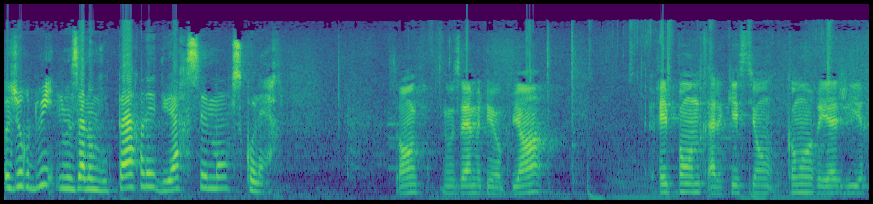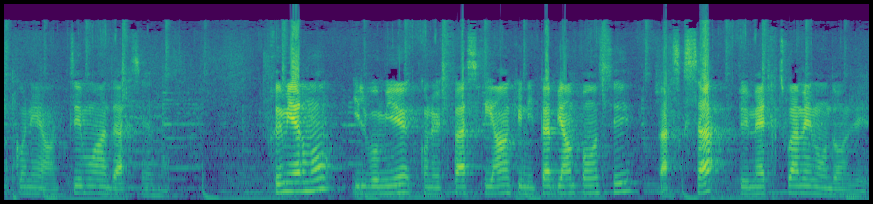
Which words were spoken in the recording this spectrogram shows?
Aujourd'hui, nous allons vous parler du harcèlement scolaire. Donc, nous aimerions bien répondre à la question comment réagir quand on est un témoin d'harcèlement. Premièrement, il vaut mieux qu'on ne fasse rien qui n'est pas bien pensé parce que ça peut mettre toi-même en danger.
